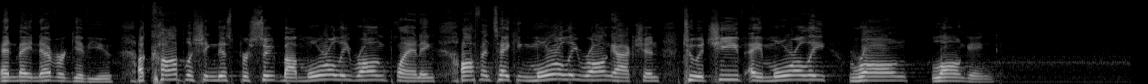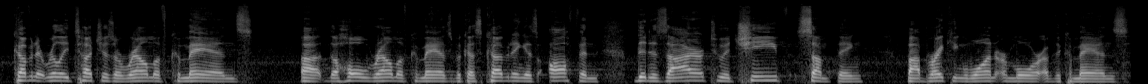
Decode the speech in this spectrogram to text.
and may never give you. Accomplishing this pursuit by morally wrong planning, often taking morally wrong action to achieve a morally wrong longing. Covenant really touches a realm of commands, uh, the whole realm of commands, because coveting is often the desire to achieve something by breaking one or more of the commands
